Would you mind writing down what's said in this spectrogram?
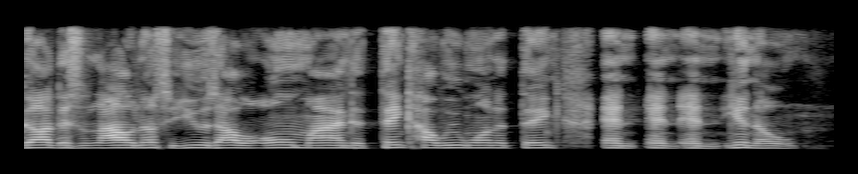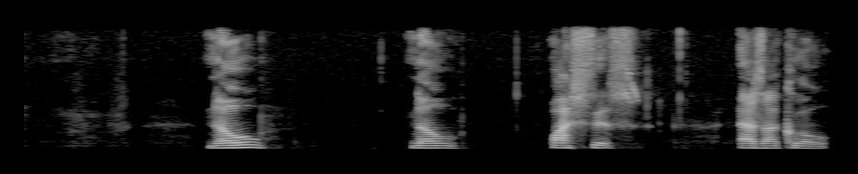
God is allowing us to use our own mind to think how we want to think and and and you know, no, no. Watch this as I close.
